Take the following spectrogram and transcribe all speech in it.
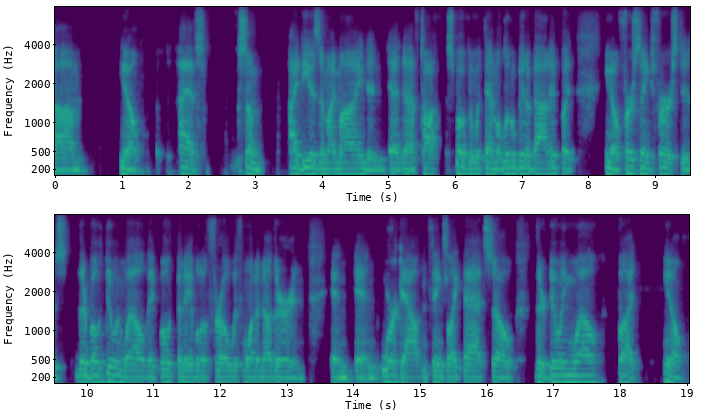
Um, you know, I have some ideas in my mind and, and I've talked, spoken with them a little bit about it, but you know, first things first is they're both doing well. They've both been able to throw with one another and, and, and work out and things like that. So they're doing well, but you know,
